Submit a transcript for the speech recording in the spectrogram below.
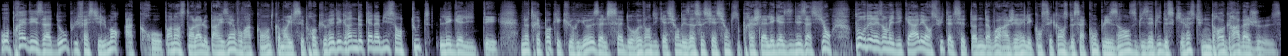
auprès des ados plus facilement accros. Pendant ce temps-là, le Parisien vous raconte comment il s'est procuré des graines de cannabis en toute légalité. Notre époque est curieuse, elle cède aux revendications des associations qui prêchent la légalisation pour des raisons médicales et ensuite elle s'étonne d'avoir à gérer les conséquences de sa complaisance vis-à-vis de ce qui reste une drogue ravageuse.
